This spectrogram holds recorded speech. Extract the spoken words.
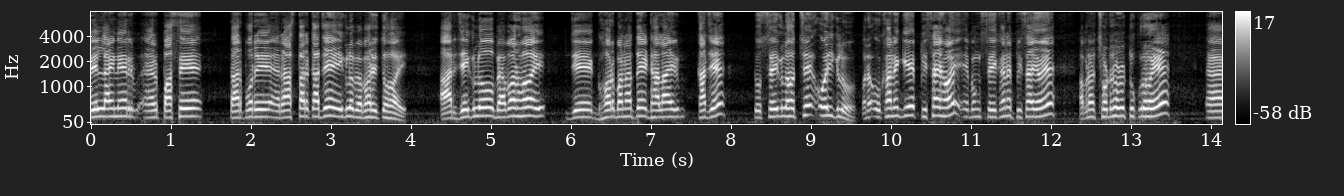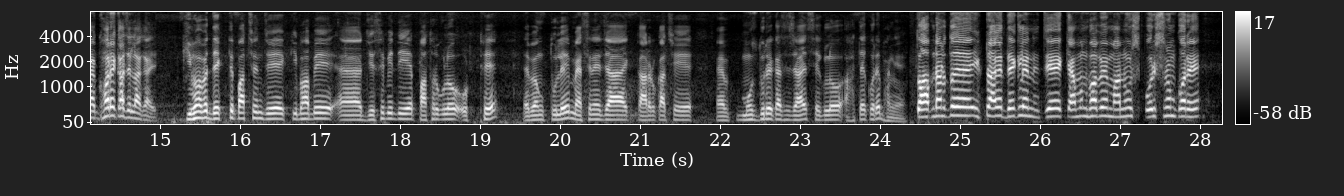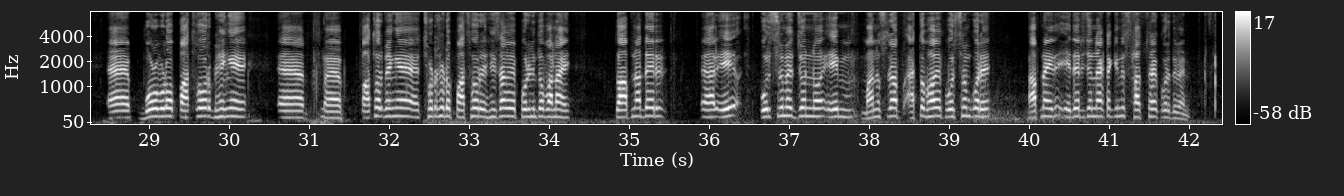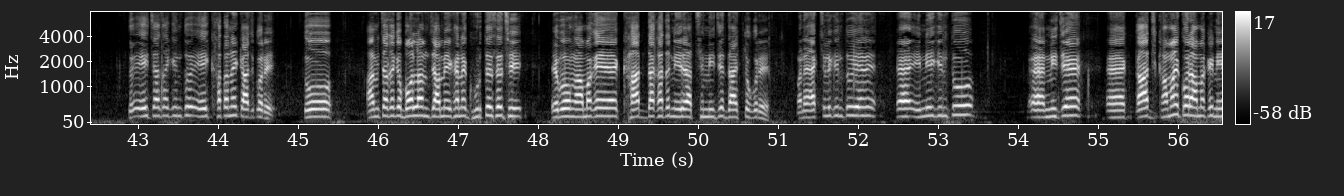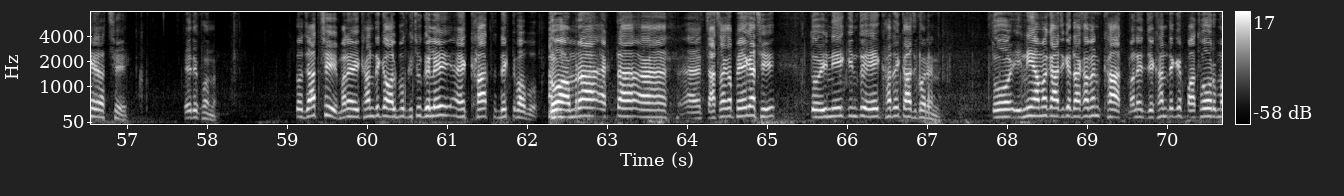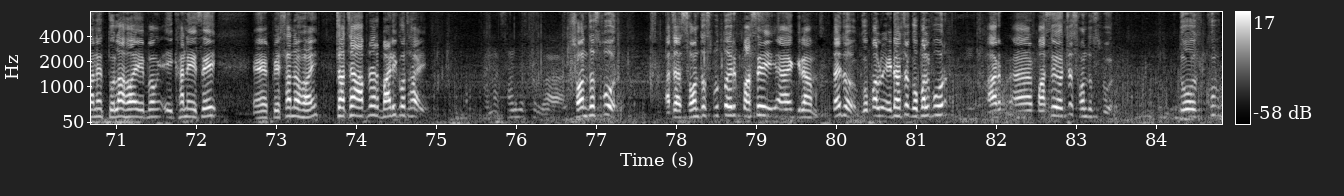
রেল লাইনের পাশে, তারপরে রাস্তার কাজে এগুলো ব্যবহৃত হয়। আর যেগুলো ব্যবহার হয় যে ঘর বানাতে, ঢালাইয়ের কাজে, তো সেইগুলো হচ্ছে ওইগুলো। মানে ওখানে গিয়ে পিসাই হয় এবং সেইখানে পিসাই হয়ে আপনার ছোট ছোট টুকরো হয়ে ঘরে কাজে লাগায়। কীভাবে দেখতে পাচ্ছেন যে কীভাবে জেসিবি দিয়ে পাথরগুলো উঠে এবং তুলে মেশিনে যায়, কারোর কাছে মজদুরের কাছে যায়, সেগুলো হাতে করে ভাঙে। তো আপনারা তো একটু আগে দেখলেন যে কেমনভাবে মানুষ পরিশ্রম করে বড় বড় পাথর ভেঙে পাথর ভেঙে ছোট ছোট পাথর হিসাবে পরিণত বানায়। তো আপনাদের, আর এই পরিশ্রমের জন্য এই মানুষরা এতভাবে পরিশ্রম করে, আপনার এদের- এদের জন্য একটা কিন্তু সাবস্ক্রাইব করে দেবেন। তো এই চাচা কিন্তু এই খাতানে কাজ করে। তো আমি চাচাকে বললাম যে আমি এখানে ঘুরতে এসেছি এবং আমাকে খাত দেখাতে নিয়ে যাচ্ছে নিজের দায়িত্ব করে। মানে অ্যাকচুয়ালি কিন্তু ইনি কিন্তু নিজে কাজ কামাই করে আমাকে নিয়ে যাচ্ছে। এই দেখুন। তো যাচ্ছি মানে এখান থেকে অল্প কিছু গেলেই খাত দেখতে পাবো। তো আমরা একটা চাচাকে পেয়ে গেছি। তো ইনি কিন্তু এই খাতে কাজ করেন। তো ইনি আমাকে আজকে দেখাবেন খাত। মানে যেখান থেকে পাথর মানে তোলা হয় এবং এখানে এসে পেশানো হয়। চাচা আপনার বাড়ি কোথায়? সন্তোষপুর? আচ্ছা সন্তোষপুর তো এর পাশেই গ্রাম। তাই তো? গোপাল, এটা হচ্ছে গোপালপুর। আর পাশেই হচ্ছে সন্তোষপুর। তো খুব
